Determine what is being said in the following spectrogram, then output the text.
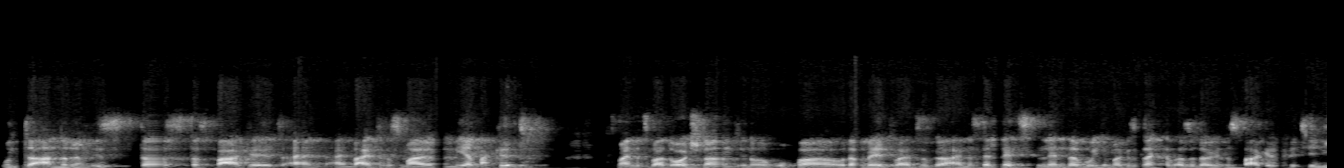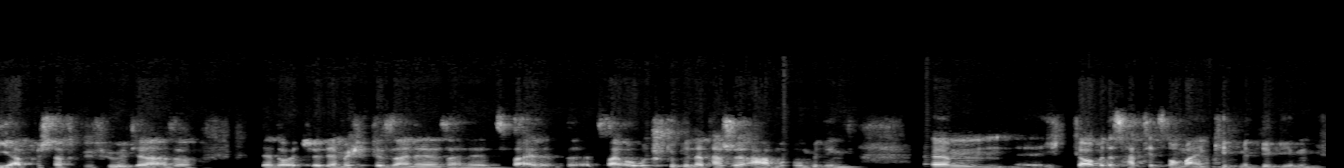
unter anderem ist, dass das Bargeld ein, ein weiteres Mal mehr wackelt. Ich meine, es war Deutschland in Europa oder weltweit sogar eines der letzten Länder, wo ich immer gesagt habe, also das Bargeld wird hier nie abgeschafft gefühlt. Ja, also der Deutsche, der möchte seine, seine zwei, zwei Euro Stück in der Tasche haben unbedingt. Ähm, ich glaube, das hat jetzt nochmal einen Kick mitgegeben.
